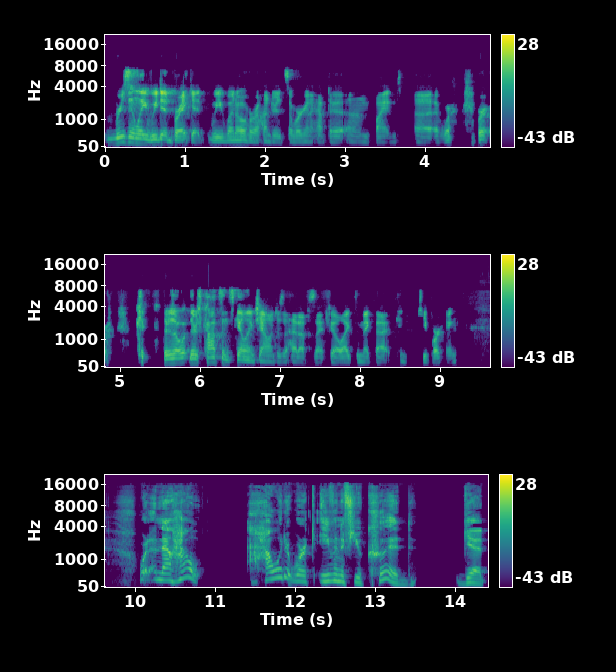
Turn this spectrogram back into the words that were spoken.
recently we did break it. We went over 100, so we're going to have to um, find. Uh, we're, we're, there's a, there's constant scaling challenges ahead of us. I feel like to make that keep working. Well, now how how would it work even if you could get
